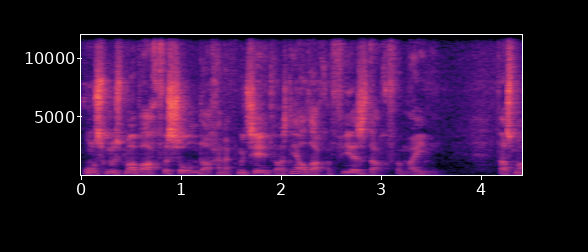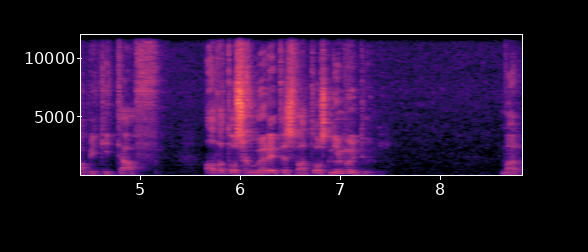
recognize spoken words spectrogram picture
Ons moes maar wag vir Sondag en ek moet sê dit was nie aldag 'n feesdag vir my nie. Dit was maar bietjie taaf al wat ons gehoor het is wat ons nie moet doen nie. Maar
